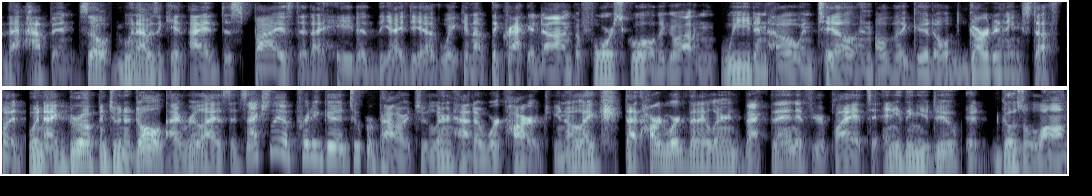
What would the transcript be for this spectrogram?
that happen. So when I was a kid, I despised it. I hated the idea of waking up the crack of dawn before school to go out and weed and hoe and till and all the good old gardening stuff. But when I grew up into an adult, I realized it's actually a pretty good superpower to learn how to work hard. You know, like that hard work that I learned back then, if you apply it to anything you do, it goes a long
